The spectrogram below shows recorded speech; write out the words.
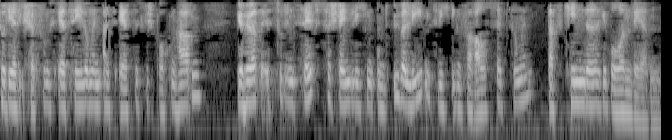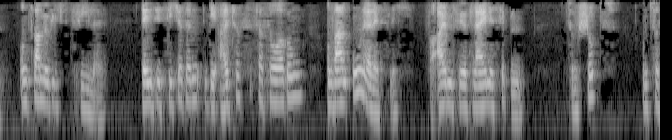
zu der die Schöpfungserzählungen als erstes gesprochen haben, gehörte es zu den selbstverständlichen und überlebenswichtigen Voraussetzungen, dass Kinder geboren werden, und zwar möglichst viele, denn sie sicherten die Altersversorgung und waren unerlässlich, vor allem für kleine Sippen, zum Schutz und zur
